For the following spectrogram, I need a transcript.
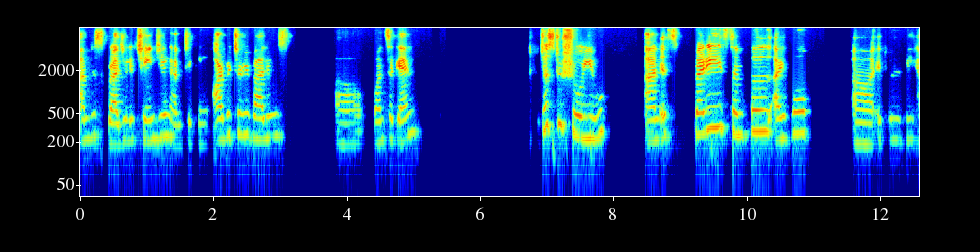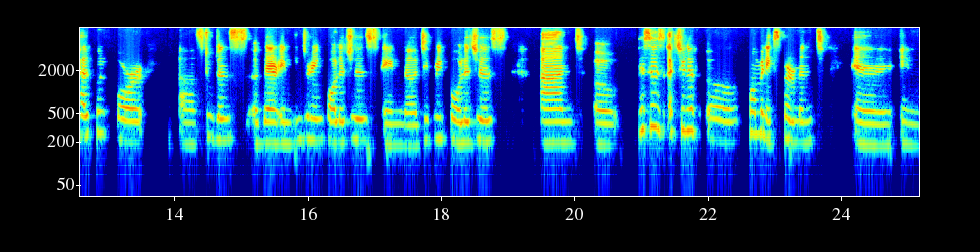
I'm just gradually changing. I'm taking arbitrary values uh, once again, just to show you. And it's very simple. I hope it will be helpful for uh, students uh, there in engineering colleges, in uh, degree colleges. And uh, this is actually a, a common experiment in, in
